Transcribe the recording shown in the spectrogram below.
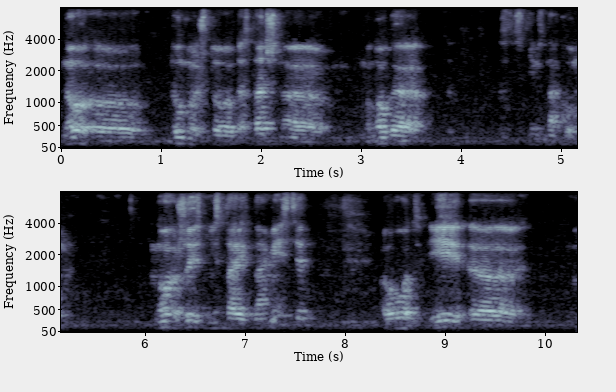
Но э, думаю, что достаточно много с ним знакомы. Но жизнь не стоит на месте. Вот, и в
